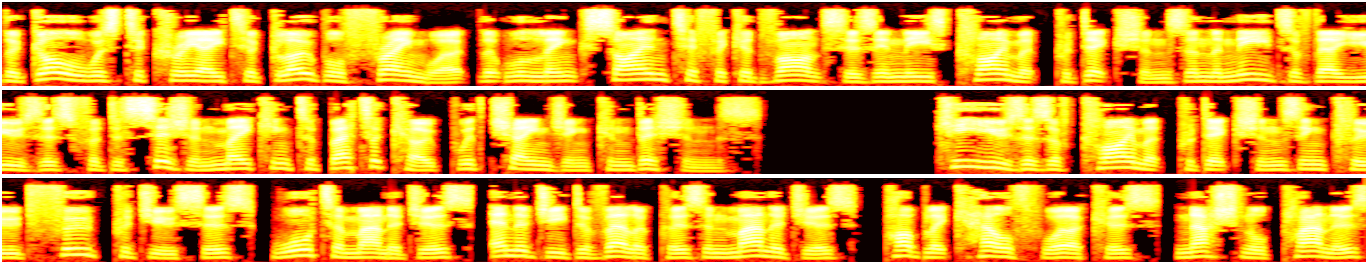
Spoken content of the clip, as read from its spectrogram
The goal was to create a global framework that will link scientific advances in these climate predictions and the needs of their users for decision making to better cope with changing conditions. Key users of climate predictions include food producers, water managers, energy developers and managers, public health workers, national planners,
